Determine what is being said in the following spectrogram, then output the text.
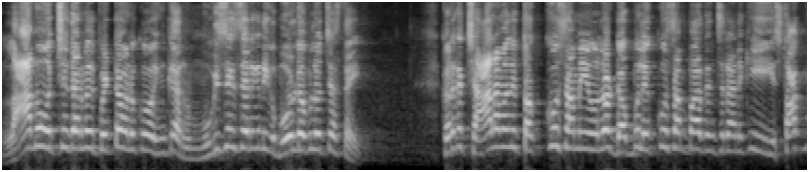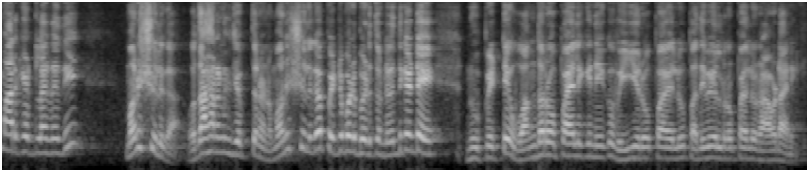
లాభం వచ్చే దాని మీద పెట్టావు అనుకో ఇంకా ముగిసేసరికి నీకు బోల్ డబ్బులు వచ్చేస్తాయి. కనుక చాలామంది తక్కువ సమయంలో డబ్బులు ఎక్కువ సంపాదించడానికి ఈ స్టాక్ మార్కెట్లు అనేది మనుషులుగా ఉదాహరణకు చెప్తున్నాను మనుషులుగా పెట్టుబడి పెడుతుంటారు. ఎందుకంటే నువ్వు పెట్టే వంద రూపాయలకి నీకు వెయ్యి రూపాయలు పదివేల రూపాయలు రావడానికి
